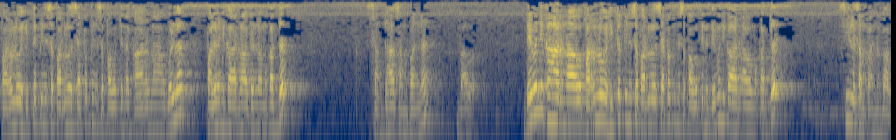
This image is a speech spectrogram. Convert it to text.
පරලෝ හිත පිණිස පරලෝ සැප පිණිස පවතින කාරණාවල පළවෙනි කාරණාව පෙන්වනවා මොකද්ද? සද්ධා සම්පන්න බව. දෙවෙනි කාරණාව පරලෝ හිත පිණිස පරලෝ සැප පිණිස පවතින දෙවෙනි කාරණාව මොකද්ද? සීල සම්පන්න බව.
